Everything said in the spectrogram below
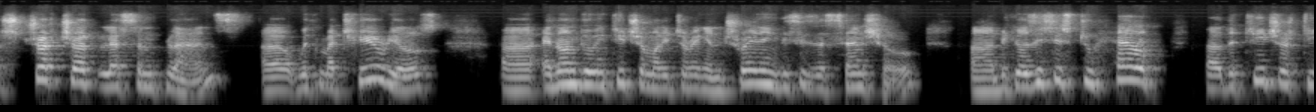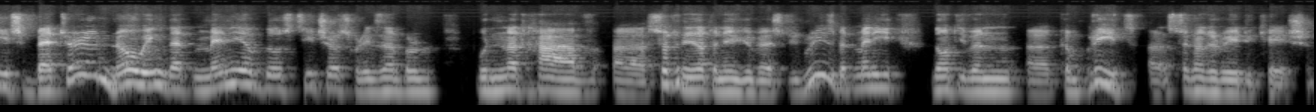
structured lesson plans with materials uh, and ongoing teacher monitoring and training, this is essential uh, because this is to help uh, the teachers teach better, knowing that many of those teachers, for example, would not have, uh, certainly not any university degrees, but many don't even uh, complete uh, secondary education.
